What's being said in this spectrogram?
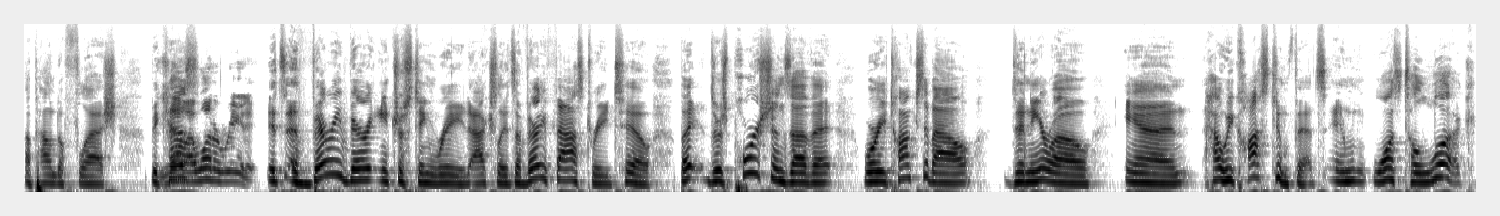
A Pound of Flesh, because No, I want to read it. It's a very, very interesting read, actually. It's a very fast read, too. But there's portions of it where he talks about De Niro and how he costume fits and wants to look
